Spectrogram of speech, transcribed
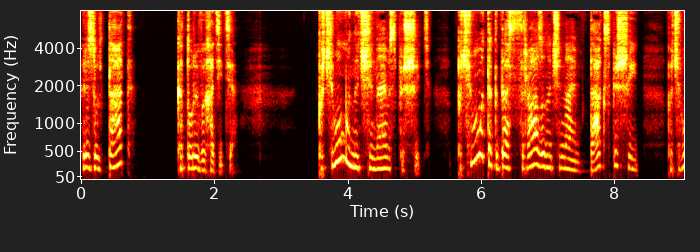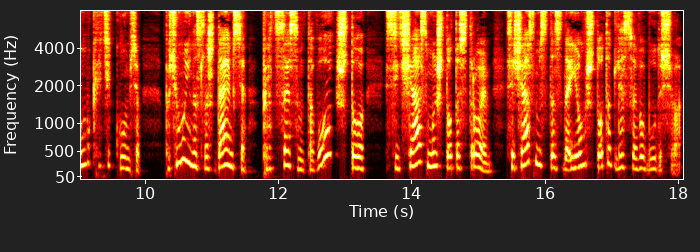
результат, который вы хотите. Почему мы начинаем спешить? Почему мы тогда сразу начинаем так спешить? Почему мы критикуемся? Почему мы не наслаждаемся процессом того, что сейчас мы что-то строим, сейчас мы создаем что-то для своего будущего?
